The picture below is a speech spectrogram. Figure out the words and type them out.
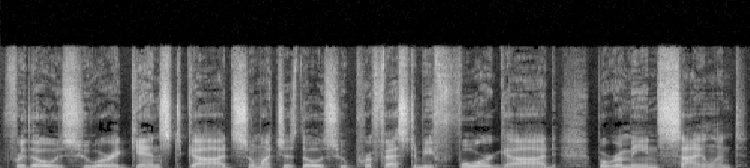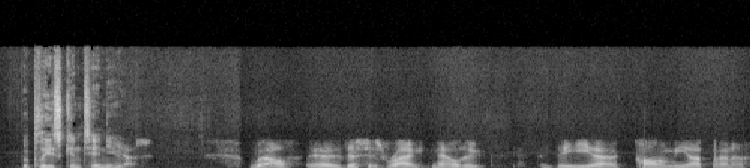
for those who are against God so much as those who profess to be for God but remain silent. But please continue. Yes. Well, uh, this is right. Now, the the uh, calling me up on a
